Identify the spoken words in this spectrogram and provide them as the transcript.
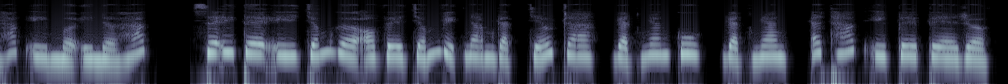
hochiminh citi gov việt nam gạch chéo tra gạch ngang cu gạch ngang shippr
